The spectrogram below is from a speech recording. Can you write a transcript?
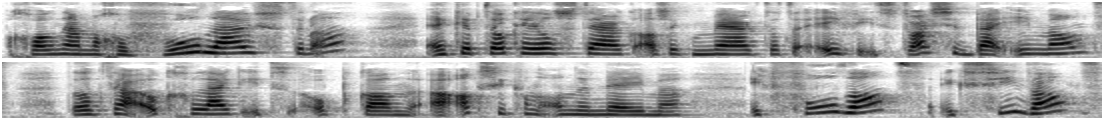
Gewoon naar mijn gevoel luisteren. En ik heb het ook heel sterk als ik merk dat er even iets dwars zit bij iemand. Dat ik daar ook gelijk iets op kan, uh, actie kan ondernemen. Ik voel dat, ik zie dat.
